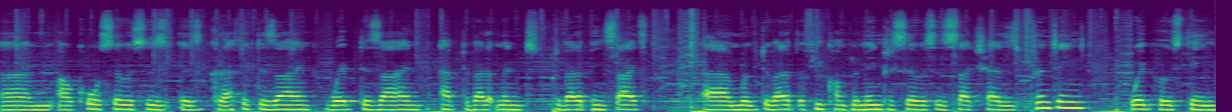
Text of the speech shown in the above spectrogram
Um, our core services is graphic design, web design, app development, developing sites. Um, we've developed a few complementary services such as printing, web hosting,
